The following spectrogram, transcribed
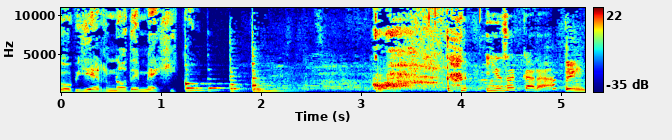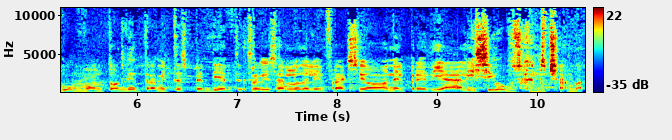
Gobierno de México. ¿Y esa cara? Tengo un montón de trámites pendientes. Revisar lo de la infracción, el predial y sigo buscando chamba.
